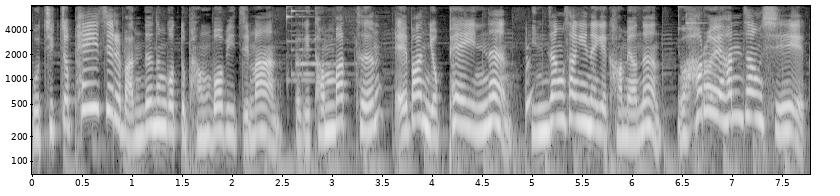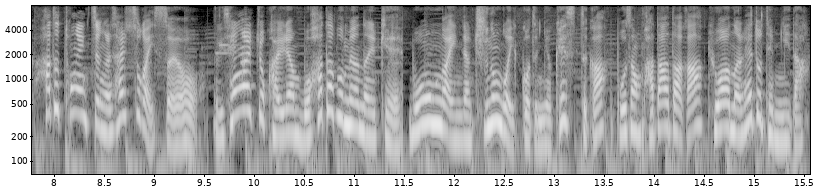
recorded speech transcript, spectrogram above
뭐 직접 페이지를 만드는 것도 방법이지만 여기 덤바튼 에반 옆에 있는 인장 상인에게 가면은 이거 하루에 한 장씩 하드 통행증을 살 수가 있어요. 여기 생활 쪽 관련 뭐 하다 보면은 이렇게 모험가 인장 주는 거 있거든요. 퀘스트가 보상 받아다가 교환을 해도 됩니다.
